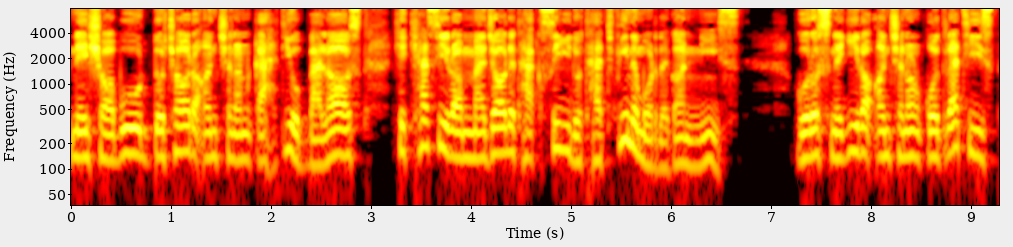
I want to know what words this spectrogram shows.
نیشابور دچار آنچنان قحطی و بلاست که کسی را مجال تقصیل و تدفین مردگان نیست. گرسنگی را آنچنان قدرتی است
